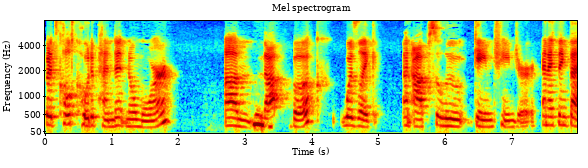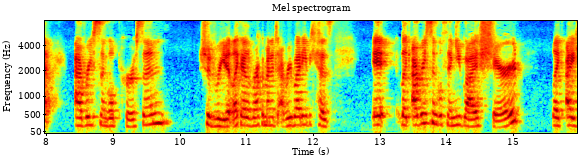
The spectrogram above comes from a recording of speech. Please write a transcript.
But it's called Codependent No More. Um, Hmm. That book was like an absolute game changer, and I think that every single person should read it. Like I recommend it to everybody because it like every single thing you guys shared like i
